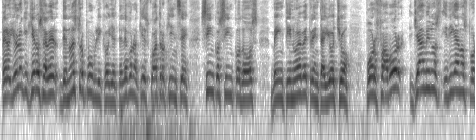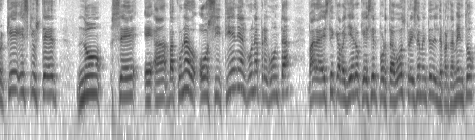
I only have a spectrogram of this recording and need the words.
Pero yo lo que quiero saber de nuestro público, y el teléfono aquí es 415-552-2938, por favor llámenos y díganos por qué es que usted no se eh, ha vacunado o si tiene alguna pregunta para este caballero que es el portavoz precisamente del Departamento,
